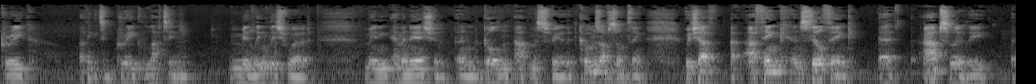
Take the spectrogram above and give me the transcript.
Greek, I think it's a Greek Latin Middle English word meaning emanation and golden atmosphere that comes off something, which I I think and still think uh, absolutely uh,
